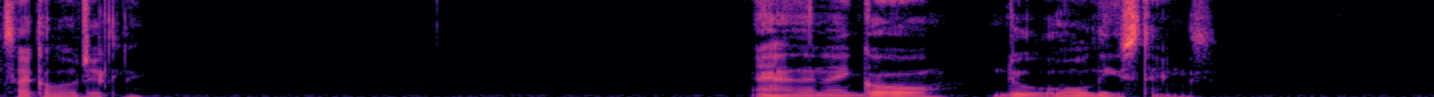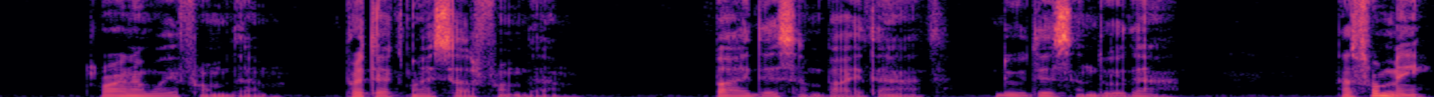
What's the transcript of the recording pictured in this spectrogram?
Psychologically. And then I go do all these things. Run away from them. Protect myself from them. Buy this and buy that do this and do that. Not for me,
